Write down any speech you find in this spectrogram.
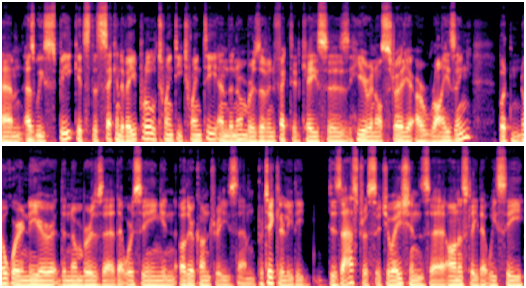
um, as we speak, it's the second of April, 2020, and the numbers of infected cases here in Australia are rising but nowhere near the numbers uh, that we're seeing in other countries, um, particularly the disastrous situations, uh, honestly, that we see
